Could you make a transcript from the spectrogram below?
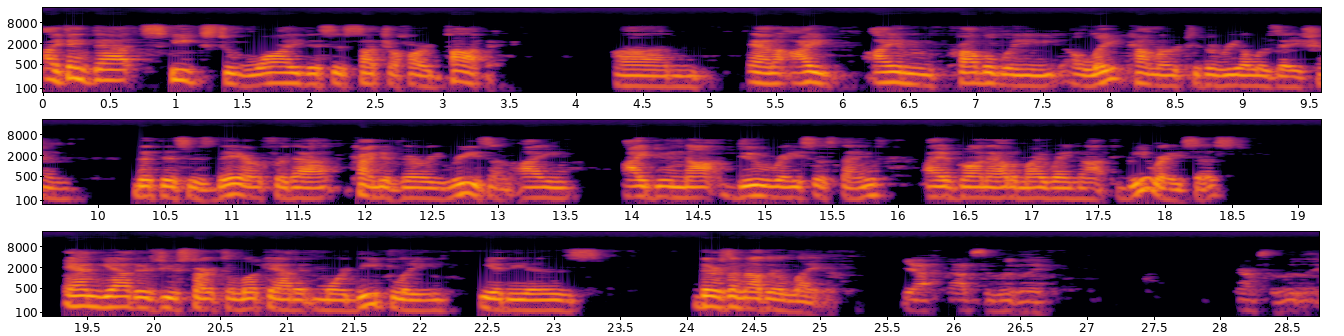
I think that speaks to why this is such a hard topic. Um, and I I am probably a latecomer to the realization that this is there for that kind of very reason. I I do not do racist things. I have gone out of my way not to be racist. And yet, as you start to look at it more deeply, it is there's another layer. Yeah, absolutely. Absolutely.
